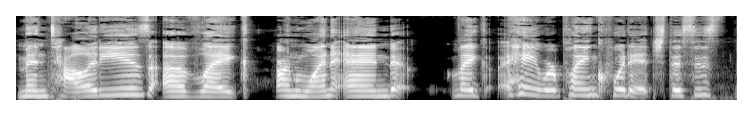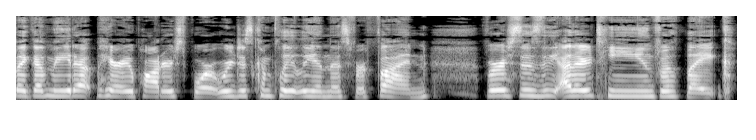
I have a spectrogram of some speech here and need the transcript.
mentalities of like on one end like, hey, we're playing Quidditch. This is like a made up Harry Potter sport. We're just completely in this for fun. Versus the other teams with like,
